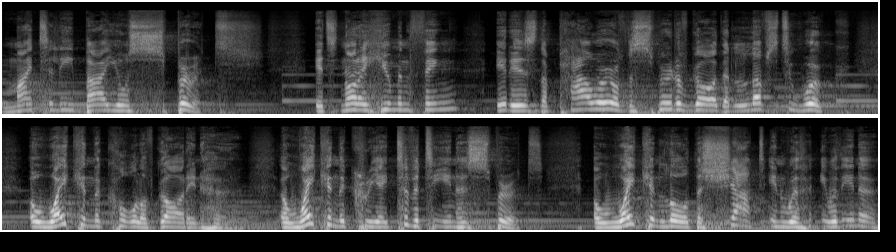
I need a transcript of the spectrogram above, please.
mightily by your Spirit. It's not a human thing, it is the power of the Spirit of God that loves to work. Awaken the call of God in her, awaken the creativity in her spirit. Awaken, Lord, the shout in within her.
